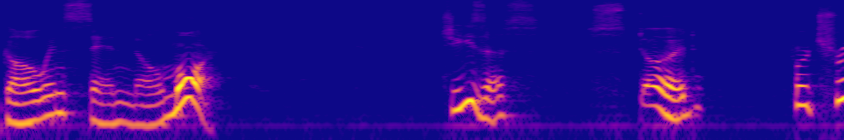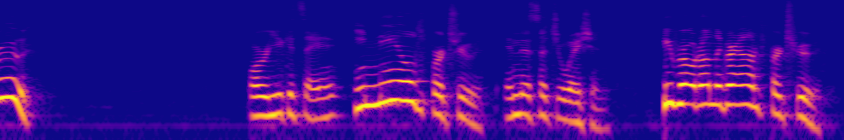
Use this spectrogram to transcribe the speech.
Go and sin no more. Jesus stood for truth. Or you could say, he kneeled for truth in this situation. He wrote on the ground for truth.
